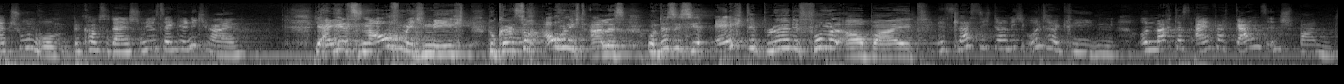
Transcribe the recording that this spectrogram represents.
deinen Schuhen rum. Bekommst du deine Schnürsenkel nicht rein? Ja, jetzt nauf mich nicht. Du kannst doch auch nicht alles. Und das ist hier echte blöde Fummelarbeit. Jetzt lass dich doch nicht unterkriegen und mach das einfach ganz entspannt.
